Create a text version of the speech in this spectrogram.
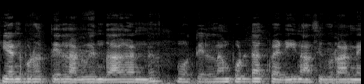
කියන්න පොඩක් තෙල් අඩුවෙන් දාගන්න. මොකද තෙල් නම් පොඩ්ඩක් වැඩි නාසිකුරාන්න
